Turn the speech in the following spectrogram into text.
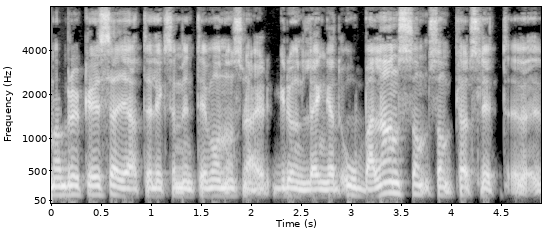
Man brukar ju säga att det liksom inte var någon sån här grundläggande obalans som, som plötsligt eh,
